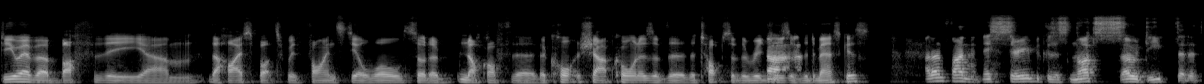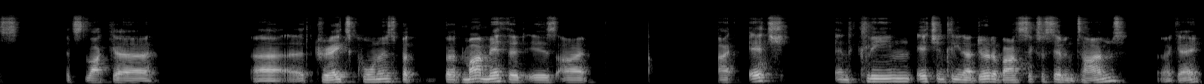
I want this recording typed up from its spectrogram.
Do you ever buff the um, the high spots with fine steel wool, sort of knock off the the cor- sharp corners of the the tops of the ridges Uh, of the Damascus? I don't find it necessary because it's not so deep that it's it's like uh, uh, it creates corners. But but my method is I I etch and clean, etch and clean. I do it about six or seven times, okay,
